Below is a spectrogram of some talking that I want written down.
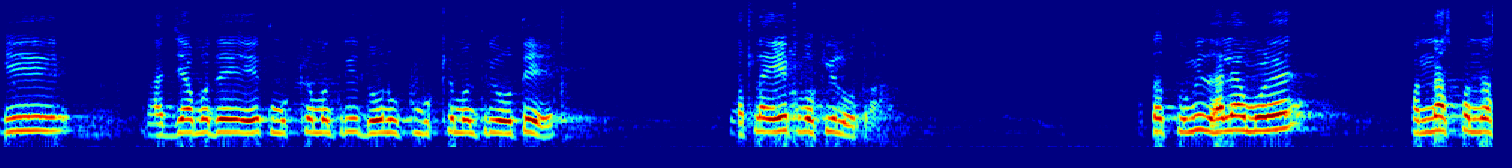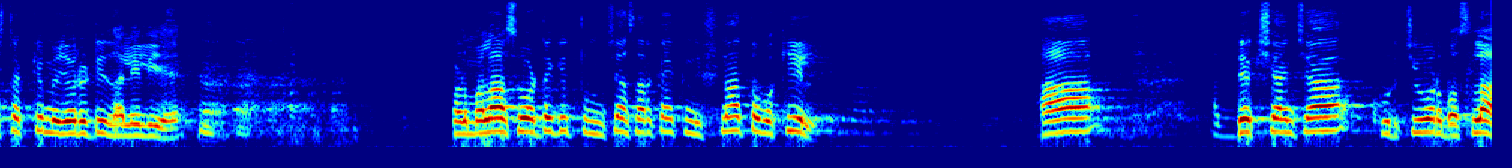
की राज्यामध्ये एक मुख्यमंत्री दोन उपमुख्यमंत्री होते. त्यातला एक वकील होता. आता तुम्ही झाल्यामुळे पन्नास पन्नास टक्के मेजॉरिटी झालेली आहे. पण मला असं वाटतं की तुमच्यासारखा एक निष्णात वकील हा अध्यक्षांच्या खुर्चीवर बसला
